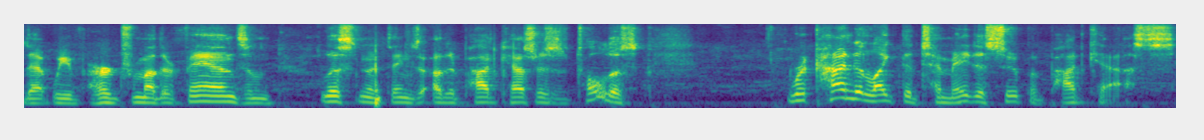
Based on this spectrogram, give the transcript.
that we've heard from other fans, and listening to things that other podcasters have told us. We're kind of like the tomato soup of podcasts.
